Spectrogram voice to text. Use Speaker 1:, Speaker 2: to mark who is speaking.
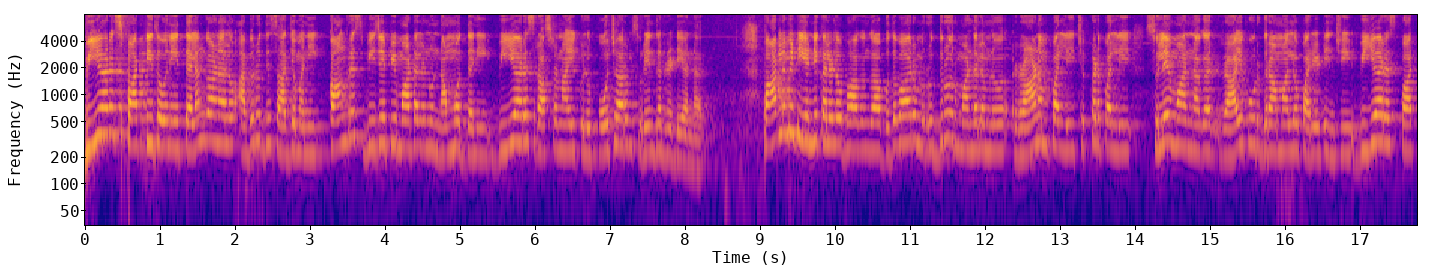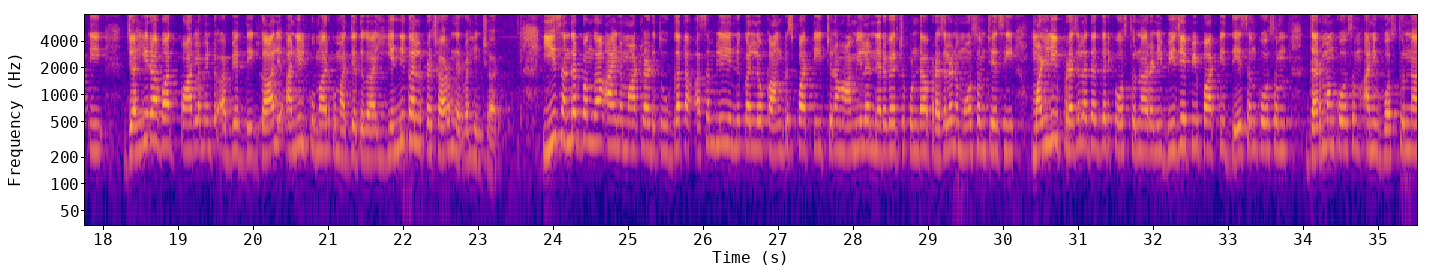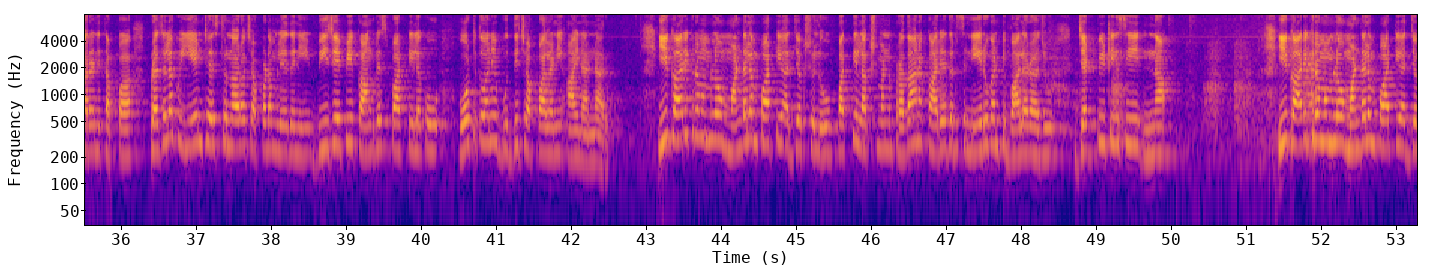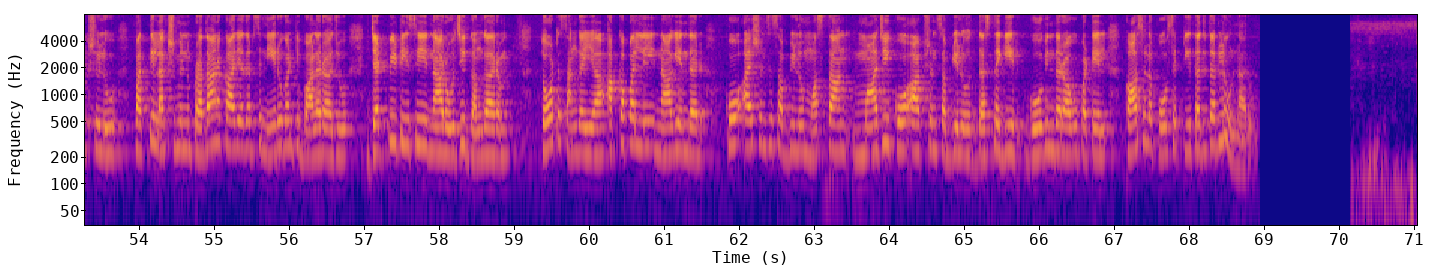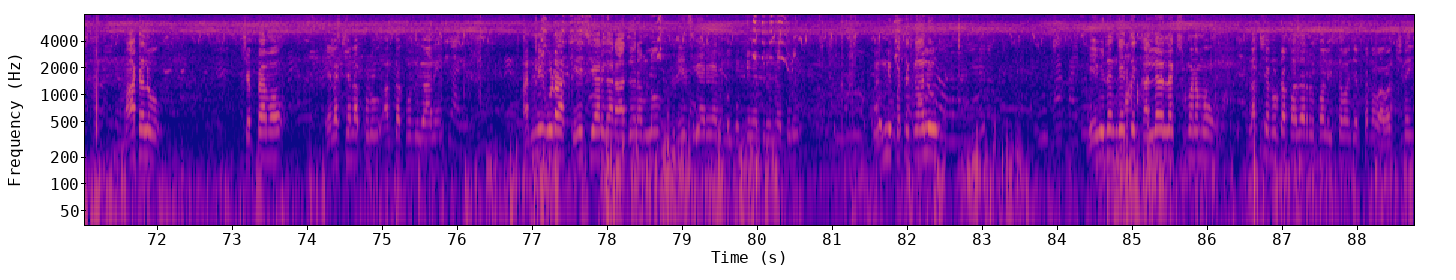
Speaker 1: BRS పార్టీతోనే తెలంగాణలో అభివృద్ధి సాధ్యమని కాంగ్రెస్ బీజేపీ మాటలను నమ్మొద్దని బీఆర్ఎస్ రాష్ట్ర నాయకులు పోచారం సురేందర్ రెడ్డి అన్నారు. పార్లమెంట్ ఎన్నికలలో భాగంగా బుధవారం రుద్రూర్ మండలంలో రాణంపల్లి చిక్కడపల్లి సులేమాన్ నగర్ రాయపూర్ గ్రామాల్లో పర్యటించి బీఆర్ఎస్ పార్టీ జహీరాబాద్ పార్లమెంటు అభ్యర్థి గాలి అనిల్ కుమార్కు మద్దతుగా ఎన్నికల ప్రచారం నిర్వహించారు. ఈ సందర్భంగా ఆయన మాట్లాడుతూ గత అసెంబ్లీ ఎన్నికల్లో కాంగ్రెస్ పార్టీ ఇచ్చిన హామీలను నెరవేర్చకుండా ప్రజలను మోసం చేసి మళ్ళీ ప్రజల దగ్గరికి వస్తున్నారని బీజేపీ పార్టీ దేశం కోసం ధర్మం కోసం అని వస్తున్నారని తప్ప ప్రజలకు ఏం చేస్తున్నారో చెప్పడం లేదని బీజేపీ కాంగ్రెస్ పార్టీలకు ఓటుతోనే బుద్ధి చెప్పాలని ఆయన అన్నారు. ఈ కార్యక్రమంలో మండలం పార్టీ అధ్యక్షులు పత్తి లక్ష్మణ్ ప్రధాన కార్యదర్శి నేరుగంటి బాలరాజు జడ్పీటీసీ నా ఈ కార్యక్రమంలో మండలం పార్టీ అధ్యక్షులు పత్తి లక్ష్మణ్ ప్రధాన కార్యదర్శి Nerugonti Balaraju ZPTC Naroji Gangaram Thota Sangaiah Akkapalli Nagender co options సభ్యులు మస్తాన్ మాజీ కో ఆప్షన్ సభ్యులు దస్తగీర్ గోవిందరావు పటేల్ కాసుల పోసెట్టి తదితరులు ఉన్నారు.
Speaker 2: మాటలు చెప్పామో ఎలక్షన్ అప్పుడు అంతకుముందు కానీ అన్నీ కూడా కేసీఆర్ గారి ఆధ్వర్యంలో కేసీఆర్ గారు ముఖ్యమంత్రి ఉన్నప్పుడు అన్ని పథకాలు ఏ విధంగా అయితే కళ్యాణ లక్ష్మి మనము లక్ష నూట పదహారు రూపాయలు ఇస్తామని చెప్పాను అవి వచ్చినాయి.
